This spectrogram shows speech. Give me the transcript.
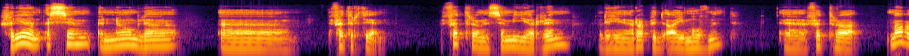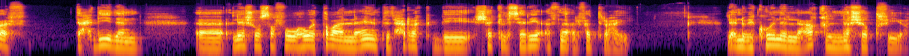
خلينا نقسم النوم ل آه فترتين. فترة بنسميها الريم اللي هي Eye Movement. آه فترة ما بعرف تحديدا آه ليش وصفوه هو طبعا العين بتتحرك بشكل سريع أثناء الفترة هي لأنه بيكون العقل نشط فيها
